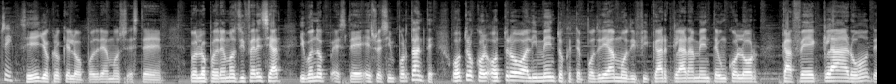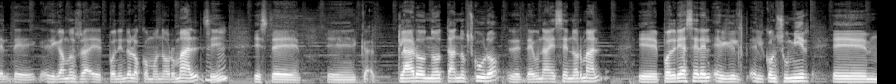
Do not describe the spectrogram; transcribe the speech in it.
Sí. Sí, yo creo que lo podríamos, este, pues lo podríamos diferenciar y bueno, este, eso es importante. Otro, otro alimento que te podría modificar claramente un color café claro, de, de, digamos, eh, poniéndolo como normal, ¿sí? Este, eh, claro, no tan oscuro, de, de una S normal, eh, podría ser el, el- el consumir eh,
